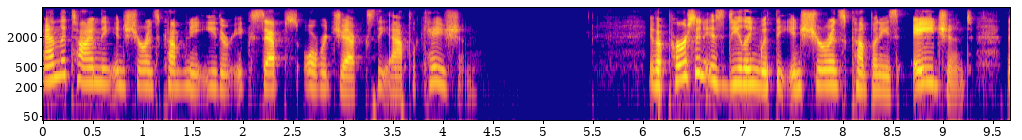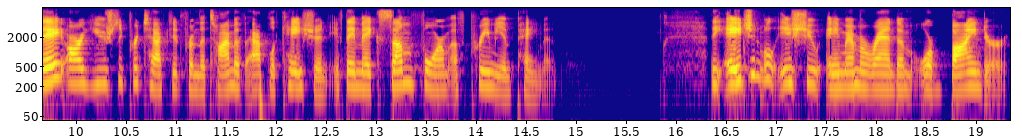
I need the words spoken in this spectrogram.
and the time the insurance company either accepts or rejects the application. If a person is dealing with the insurance company's agent, they are usually protected from the time of application if they make some form of premium payment. The agent will issue a memorandum or binder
